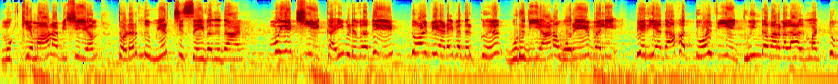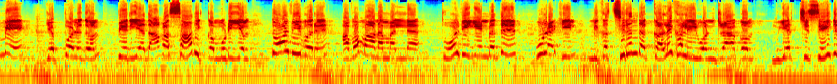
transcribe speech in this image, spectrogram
முக்கியமான விஷயம் தொடர்ந்து முயற்சி செய்வதுதான். முயற்சியை கைவிடுவது தோல்வி அடை உறுதியான ஒரே வழி பெரியதாக தோல்வியை துணிந்தவர்களால் மட்டுமே எப்பொழுதும் பெரியதாக சாதிக்க முடியும். தோல்வி ஒரு அவமானம் அல்ல தோல்வி என்பது உலகின் மிகச்சிறந்த கலைகளில் ஒன்றாகும். முயற்சி செய்து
